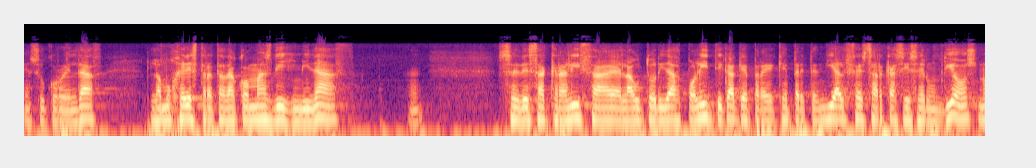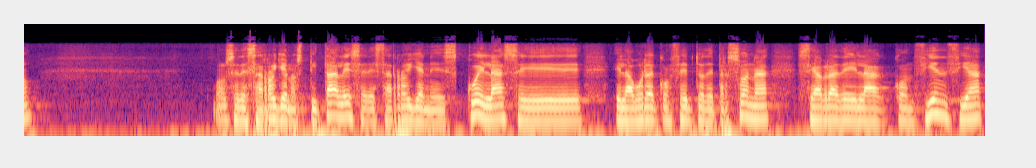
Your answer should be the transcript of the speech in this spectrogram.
en su crueldad. La mujer es tratada con más dignidad. ¿eh? Se desacraliza la autoridad política que, pretendía el César casi ser un dios, ¿no? Bueno, se desarrolla en hospitales, se desarrolla en escuelas, se elabora el concepto de persona, se habla de la conciencia,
